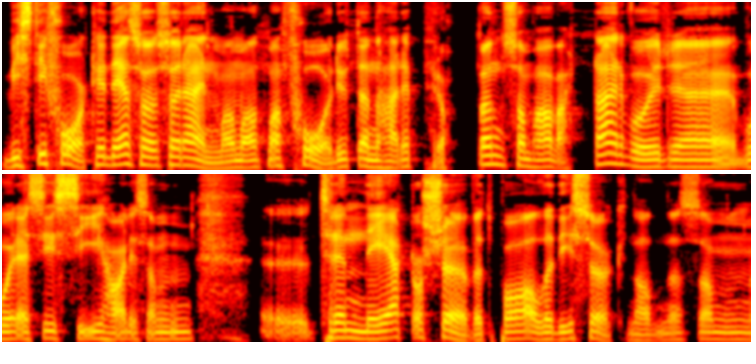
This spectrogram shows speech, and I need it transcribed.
hvis de får til det, så, så, regner man med at man får ut denne her proppen som har vært der, hvor, uh, hvor SEC har liksom uh, trenert og skjøvet på alle de søknadene som,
